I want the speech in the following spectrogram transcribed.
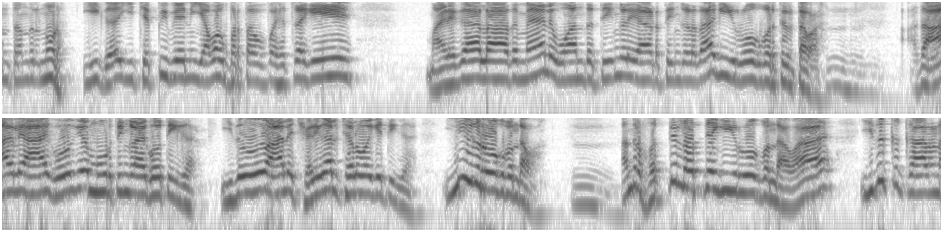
ಅಂತಂದ್ರೆ ನೋಡು ಈಗ ಈ ಚಪ್ಪಿ ಬೇನಿ ಯಾವಾಗ ಬರ್ತಾವಪ್ಪ ಹೆಚ್ಚಾಗಿ? ಮಳೆಗಾಲ ಆದ ಮೇಲೆ ಒಂದು ತಿಂಗಳು ಎರಡು ತಿಂಗಳದಾಗ ಈ ರೋಗ ಬರ್ತಿರ್ತಾವ. ಅದಾಗಲೇ ಆಗಿ ಹೋಗಿ ಮೂರು ತಿಂಗಳಾಗಿ ಹೋತಿ ಈಗ. ಇದು ಆಲೆ ಚಳಿಗಾಲ ಚಲೋ ಆಗೈತಿ ಈಗ. ಈಗ ರೋಗ ಬಂದಾವ. ಅಂದ್ರೆ ಹೊತ್ತಿಲ್ಲ ಹೊತ್ತಿನಾಗ ಈ ರೋಗ ಬಂದಾವ. ಇದಕ್ಕೆ ಕಾರಣ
